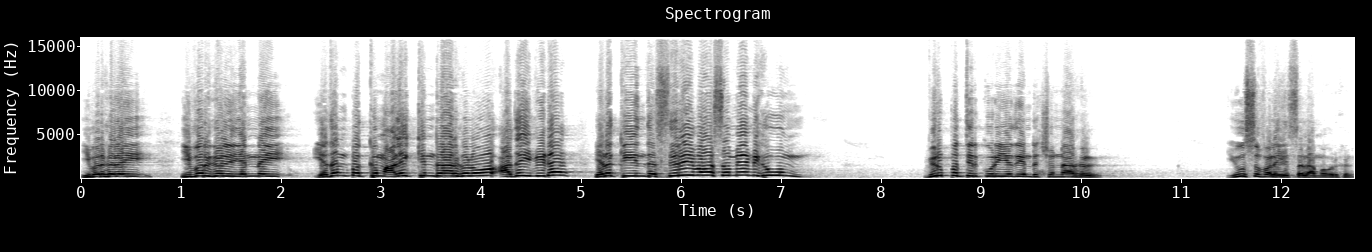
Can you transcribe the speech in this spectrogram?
இவர்களை இவர்கள் என்னை எதன் பக்கம் அழைக்கின்றார்களோ அதை விட எனக்கு இந்த சிறைவாசமே மிகவும் விருப்பத்திற்குரியது என்று சொன்னார்கள் யூசுப் அலைஹிஸ்ஸலாம் அவர்கள்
